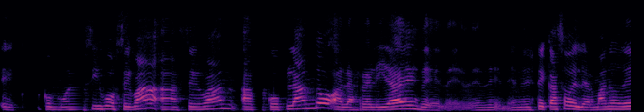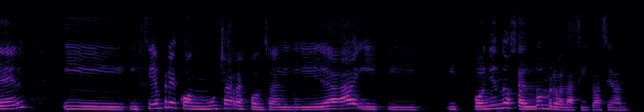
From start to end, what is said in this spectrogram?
eh, como decís vos, se, va se van acoplando a las realidades, de, en este caso del hermano de él, y, siempre con mucha responsabilidad y, poniéndose al hombro la situación.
